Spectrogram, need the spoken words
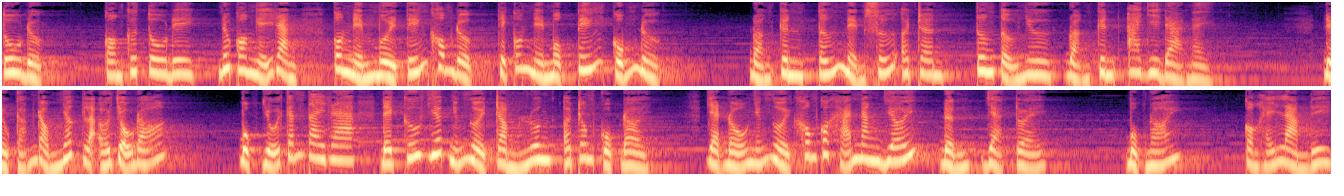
tu được con cứ tu đi nếu con nghĩ rằng con niệm 10 tiếng không được, thì con niệm một tiếng cũng được. Đoạn kinh tứ niệm xứ ở trên tương tự như đoạn kinh A Di Đà này. Điều cảm động nhất là ở chỗ đó. Bụt duỗi cánh tay ra để cứu vớt những người trầm luân ở trong cuộc đời và độ những người không có khả năng giới, định và tuệ. Bụt nói, con hãy làm đi,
